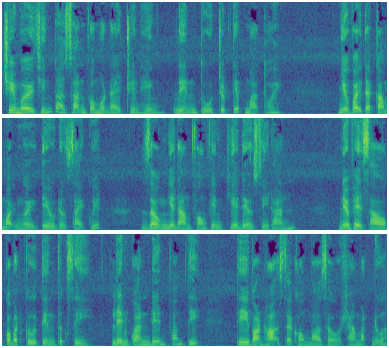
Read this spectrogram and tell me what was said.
chỉ mời 9 tòa soạn và một đài truyền hình đến thu trực tiếp mà thôi. Như vậy tất cả mọi người đều được giải quyết, giống như đám phóng viên kia đều suy đoán. Nếu về sau có bất cứ tin tức gì liên quan đến phong thị, thì bọn họ sẽ không bao giờ ra mặt nữa.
